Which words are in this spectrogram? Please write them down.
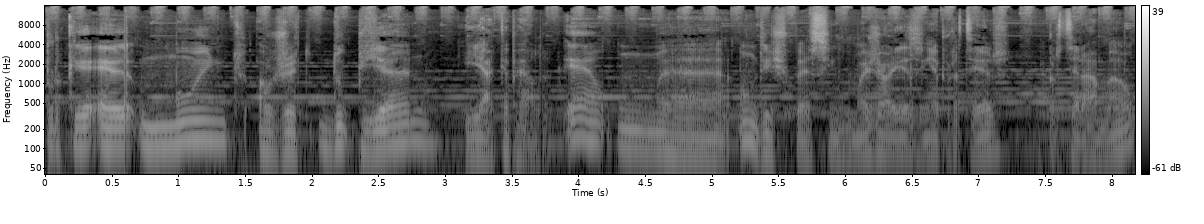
porque é muito ao jeito do piano e à capela. É um, um disco, é assim, uma joiazinha para ter, para ter à mão.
